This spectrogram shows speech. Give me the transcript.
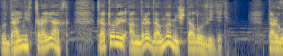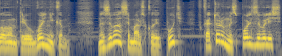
в дальних краях, которые Андре давно мечтал увидеть. Торговым треугольником назывался морской путь, в котором использовались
